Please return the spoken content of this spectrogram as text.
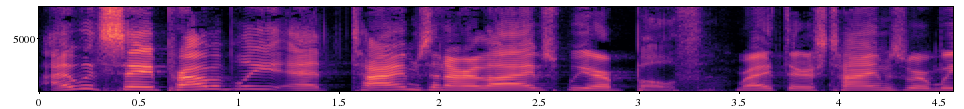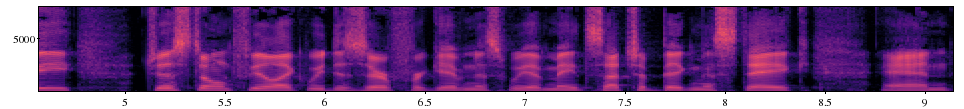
i would say probably at times in our lives we are both right there's times where we just don't feel like we deserve forgiveness we have made such a big mistake and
